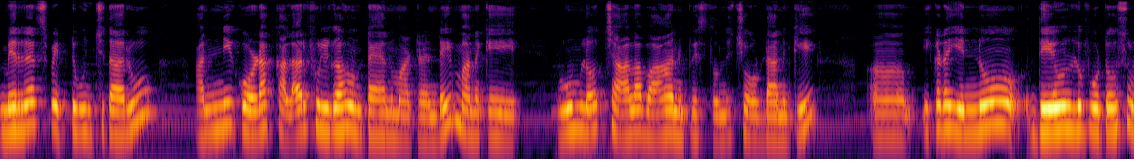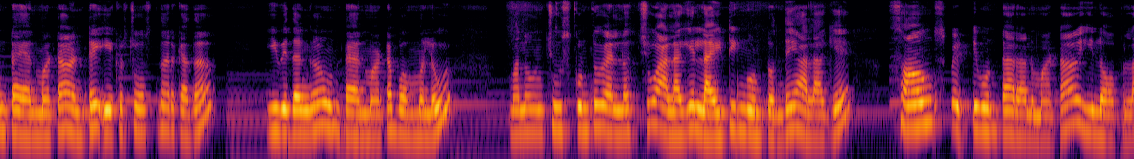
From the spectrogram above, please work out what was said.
మిర్రర్స్ పెట్టి ఉంచుతారు. అన్నీ కూడా కలర్ఫుల్గా ఉంటాయన్నమాట అండి మనకి రూమ్లో చాలా బాగా అనిపిస్తుంది చూడడానికి. ఇక్కడ ఎన్నో దేవుళ్ళు ఫొటోస్ ఉంటాయన్నమాట అంటే ఇక్కడ చూస్తున్నారు కదా ఈ విధంగా ఉంటాయన్నమాట బొమ్మలు. మనం చూసుకుంటూ వెళ్ళొచ్చు. అలాగే లైటింగ్ ఉంటుంది. అలాగే సాంగ్స్ పెట్టి ఉంటారనమాట ఈ లోపల.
